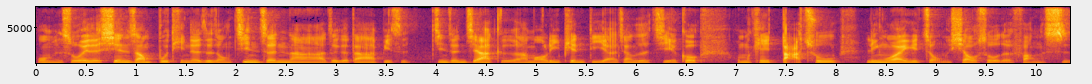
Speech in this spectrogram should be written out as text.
我们所谓的线上不停的这种竞争啊，这个大家彼此竞争价格啊，毛利偏低啊这样子的结构，我们可以打出另外一种销售的方式。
